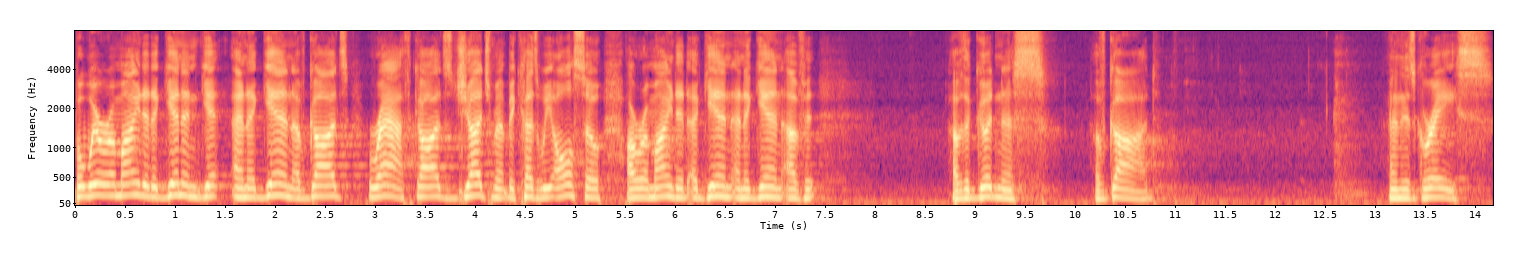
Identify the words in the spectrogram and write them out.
But we're reminded again and again of God's wrath, God's judgment, because we also are reminded again and again of, of the goodness of God and His grace.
